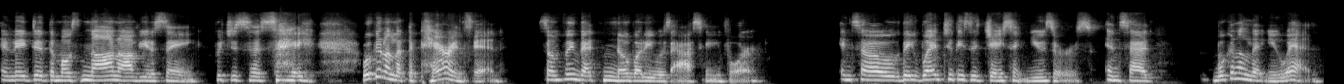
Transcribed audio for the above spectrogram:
And they did the most non obvious thing, which is to say, We're going to let the parents in, something that nobody was asking for. And so they went to these adjacent users and said, We're going to let you in.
